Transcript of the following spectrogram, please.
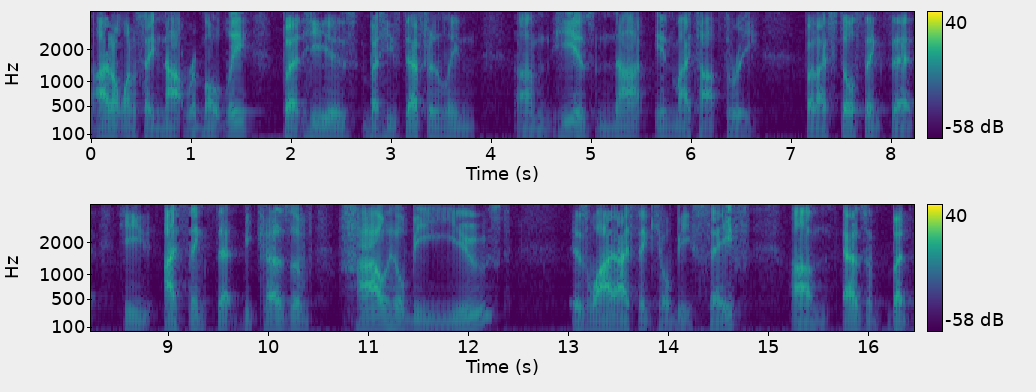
I don't want to say not remotely, but he is. But he's definitely um, he is not in my top three. But I still think that he. I think that because of how he'll be used is why I think he'll be safe um, as a, but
